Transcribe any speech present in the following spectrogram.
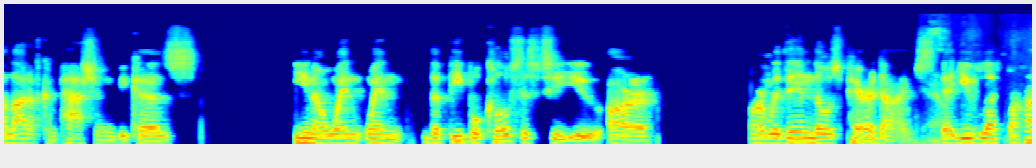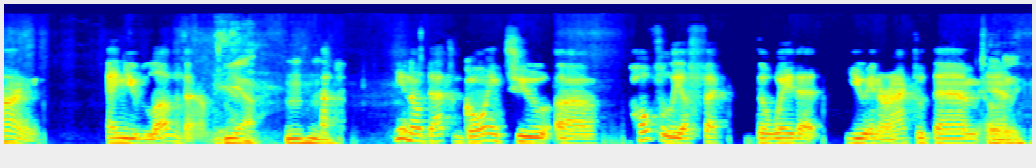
a lot of compassion because you know when when the people closest to you are are within those paradigms Yeah. that you've left behind and you love them, Yeah. hmm you know that's going to uh, hopefully affect the way that you interact with them Totally. and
